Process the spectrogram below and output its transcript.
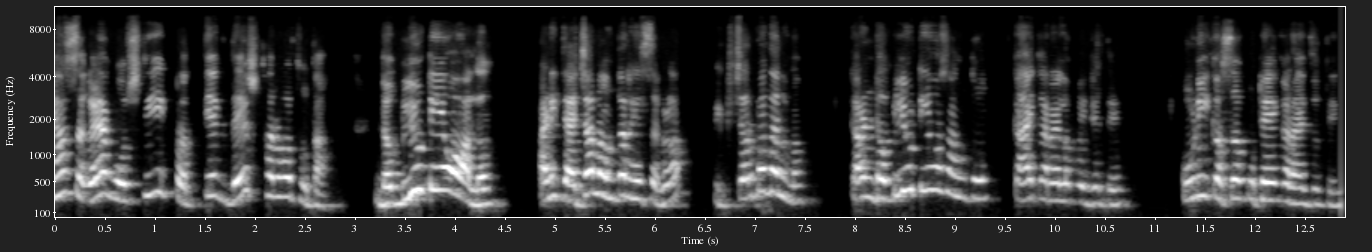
ह्या सगळ्या गोष्टी प्रत्येक देश ठरवत होता. डब्ल्यूटीओ आलं आणि त्याच्यानंतर हे सगळं पिक्चर बदललं. कारण डब्ल्यूटीओ सांगतो काय करायला पाहिजे ते? कोणी कसं कुठे करायचं ते?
